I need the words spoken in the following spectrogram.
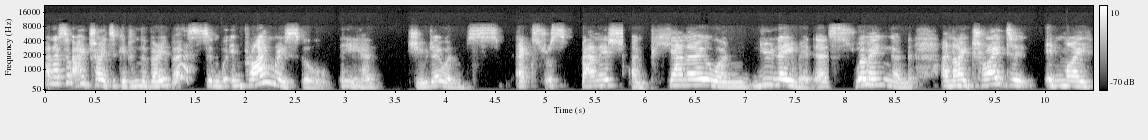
And I said, I tried to give him the very best. And in primary school, he had judo and extra Spanish and piano and you name it, and swimming and and I tried to in my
